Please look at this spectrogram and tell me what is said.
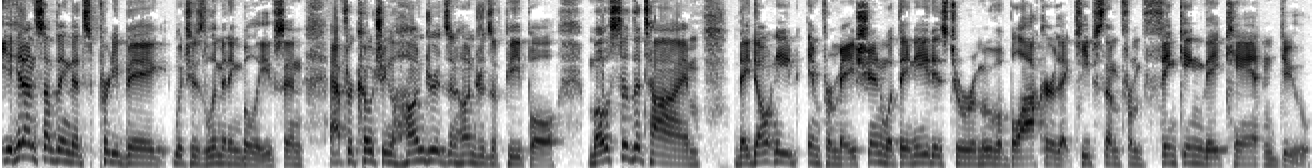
You hit on something that's pretty big, which is limiting beliefs. And after coaching hundreds and hundreds of people, most of the time they don't need information. What they need is to remove a blocker that keeps them from thinking they can do,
